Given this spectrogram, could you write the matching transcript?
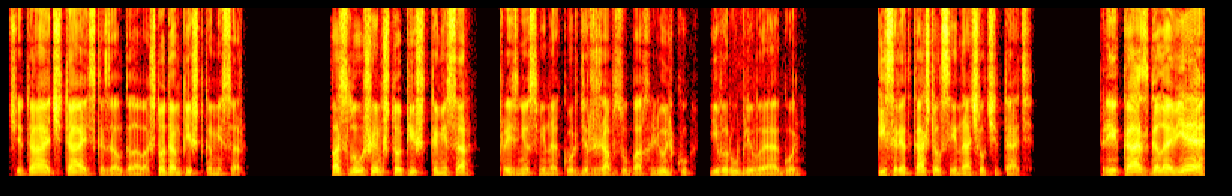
«Читай, читай», — сказал голова. «Что там пишет комиссар?» «Послушаем, что пишет комиссар», — произнес винокур, держа в зубах люльку и вырубливая огонь. Писарь откашлялся и начал читать. «Приказ голове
